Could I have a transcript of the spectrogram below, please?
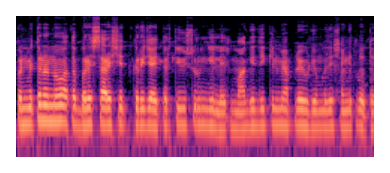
पण मित्रांनो आता बरेच सारे शेतकरी जे आहेत तर ते विसरून गेले आहेत मागे देखील मी आपल्या व्हिडिओमध्ये सांगितलं होतं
